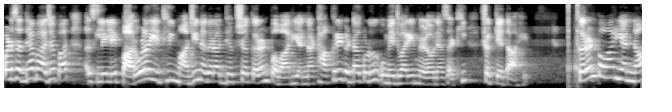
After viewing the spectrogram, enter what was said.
पण सध्या भाजपात असलेले पारोळा येथील माजी नगराध्यक्ष करण पवार यांना ठाकरे गटाकडून उमेदवारी मिळवण्यासाठी शक्यता आहे. करण पवार यांना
